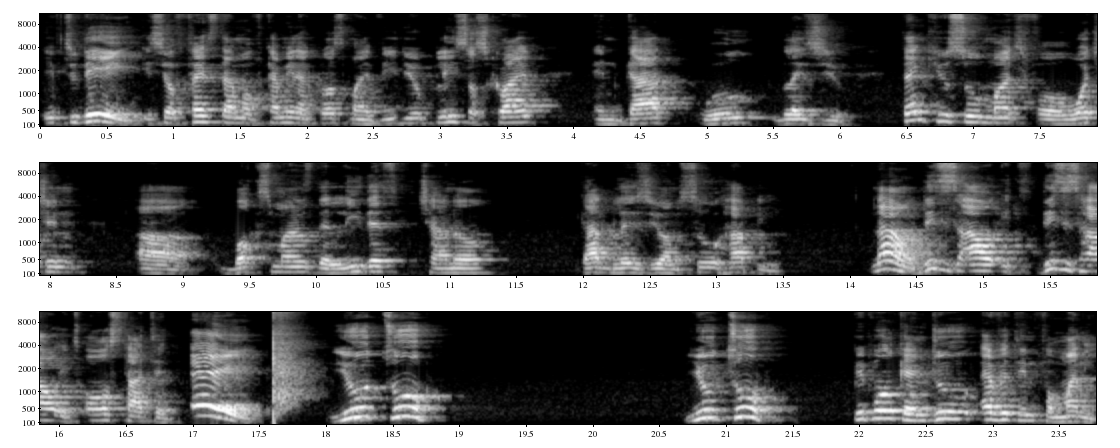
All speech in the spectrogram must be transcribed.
If today is your first time of coming across my video, please subscribe and God will bless you. Thank you so much for watching uh, Boxman's The Leaders channel. God bless you. I'm so happy. Now, this is how it this is how it all started. Hey, YouTube. YouTube. People can do everything for money.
